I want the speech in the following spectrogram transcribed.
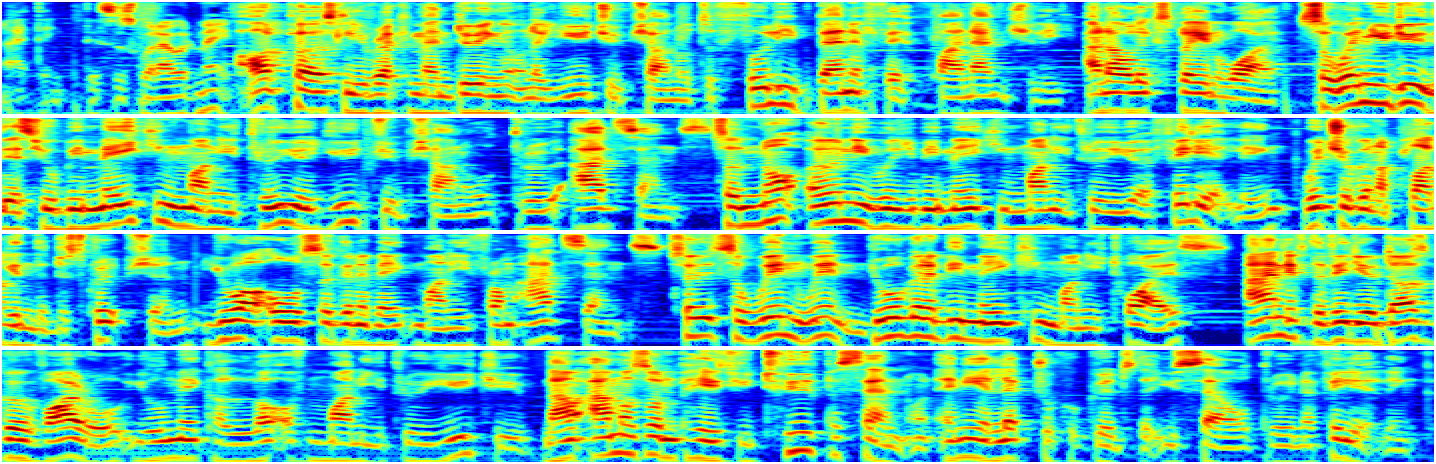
I think this is what I would make. I'd personally recommend doing it on a YouTube channel to fully benefit financially and I'll explain why. So when you do this, you'll be making money through your YouTube channel through AdSense. So not only will you be making money through your affiliate link, which you're going to plug in the description, you are also going to make money from AdSense. So it's a win-win. You're going to be making money twice. And if the video does go viral, you'll make a lot of money through YouTube. Now Amazon pays you 2% on any electrical goods that you sell through an affiliate link.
